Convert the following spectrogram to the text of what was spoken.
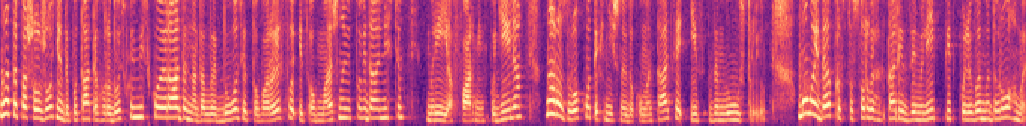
21 жовтня депутати Городоцької міської ради надали дозвіл товариству із обмеженою відповідальністю Мрія Фармінг Поділля на розробку технічної документації із землеустрою. Мова йде про 140 гектарів землі під польовими дорогами.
